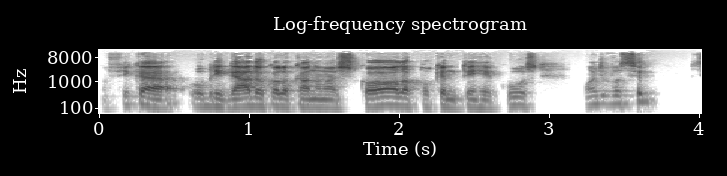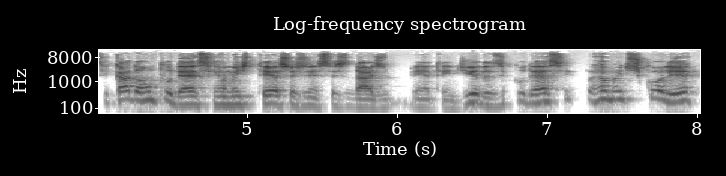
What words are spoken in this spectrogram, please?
não, fica obrigado a colocar numa escola porque não tem recurso, onde você, se cada um pudesse realmente ter essas necessidades bem atendidas e pudesse realmente escolher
